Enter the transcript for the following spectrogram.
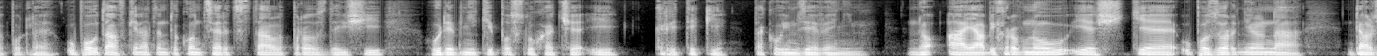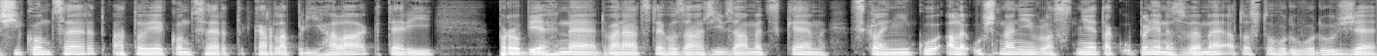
eh, podle upoutávky na tento koncert stal pro zdejší hudebníky, posluchače i kritiky takovým zjevením. No a já bych rovnou ještě upozornil na další koncert a to je koncert Karla Plíhala, který proběhne 12. září v zámeckém skleníku, ale už na něj vlastně tak úplně nezveme a to z toho důvodu, že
